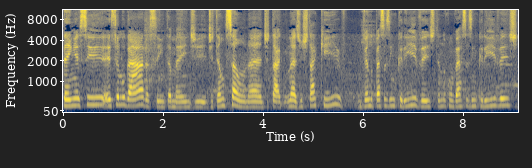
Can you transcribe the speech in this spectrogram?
tem esse esse lugar assim também de, de tensão, né? De tá, né? A gente está aqui vendo peças incríveis, tendo conversas incríveis.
